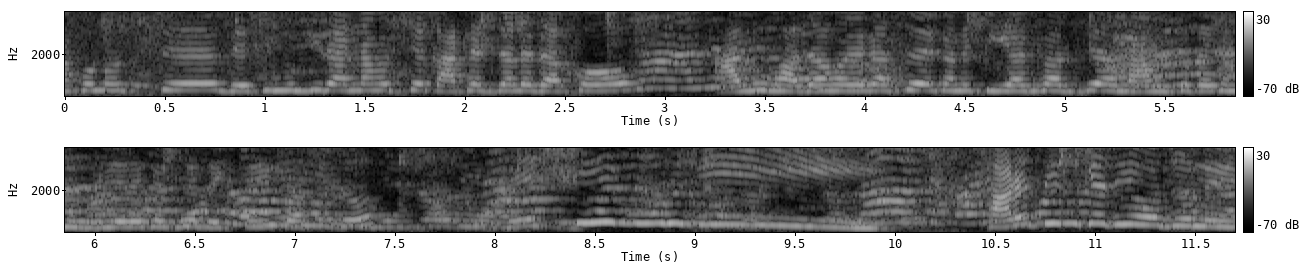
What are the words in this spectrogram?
এখন হচ্ছে দেশি মুরগি রান্না হচ্ছে কাঠের জালে দেখো। আলু ভাজা হয়ে গেছে এখানে পেঁয়াজ ভাজছে আর মাংসটা এখানে ধুয়ে রেখেছে দেখতেই পাচ্ছ। দেশি মুরগি সাড়ে তিন কেজি ওজনে।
